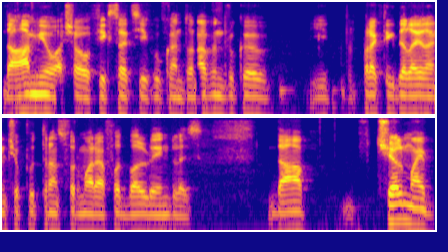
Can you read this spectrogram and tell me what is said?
Dar am eu așa o fixație cu Cantona pentru că e, practic de la el a început transformarea fotbalului englez. Dar cel mai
